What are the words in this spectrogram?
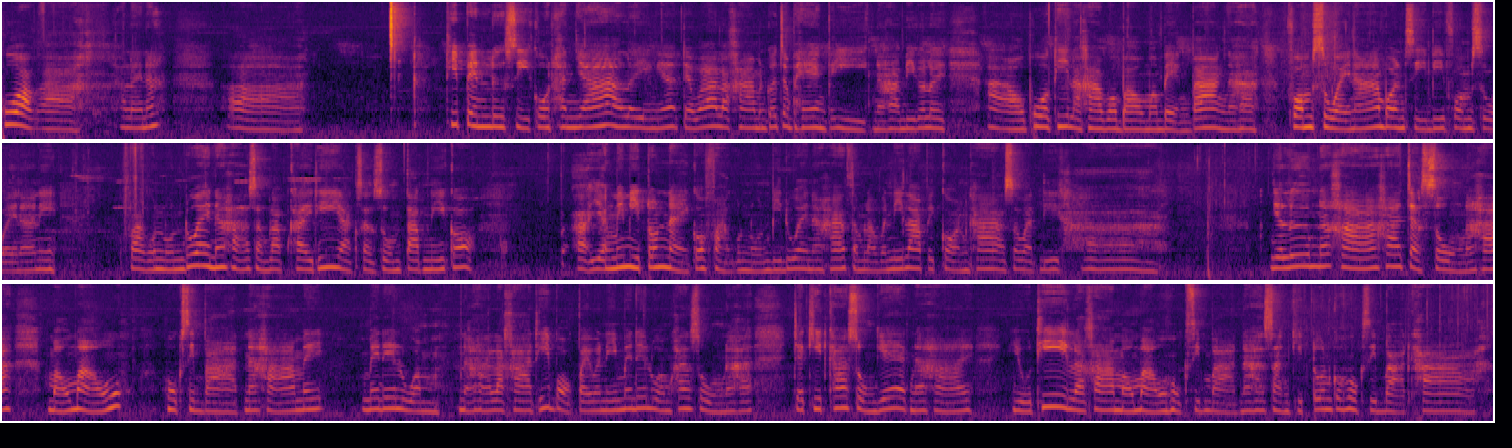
พวกอ่าอะไรนะอ่าที่เป็นฤาษีโกธัญญาอะไรอย่างเงี้ยแต่ว่าราคามันก็จะแพงไปอีกนะคะบีก็เลยเอาพวกที่ราคาเบาๆมาแบ่งบ้างนะคะ ฟอร์มสวยนะบอลสีบีฟอร์มสวยนะนี่ฝากอุดหนุนด้วยนะคะสำหรับใครที่อยากสะสมตามนี้ก็ ยังไม่มีต้นไหนก็ฝากอุดหนุนบีด้วยนะคะสำหรับวันนี้ลาไปก่อนค่ะ สวัสดีค่ะ อย่าลืมนะคะค่าจัดส่งนะคะ เหมาเหมา60 บาทนะคะไม่ไม่ได้รวมนะคะ ราคาที่บอกไปวันนี้ไม่ได้รวมค่าส่งนะคะ จะคิดค่าส่งแยกนะคะ อยู่ที่ราคาเหมาเหมา60 บาทนะคะ สั่งกี่ต้นก็ 60 บาทค่ะ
